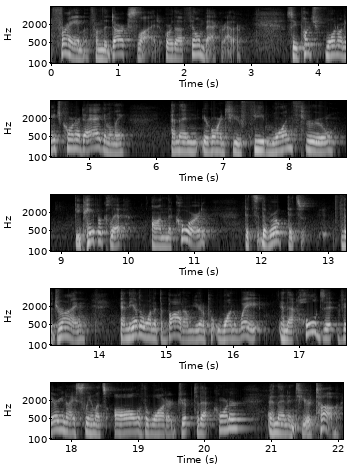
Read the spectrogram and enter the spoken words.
frame from the dark slide, or the film back rather. So you punch one on each corner diagonally, and then you're going to feed one through the paper clip on the cord, that's the rope that's for the drying, and the other one at the bottom, you're gonna put one weight and that holds it very nicely and lets all of the water drip to that corner and then into your tub.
